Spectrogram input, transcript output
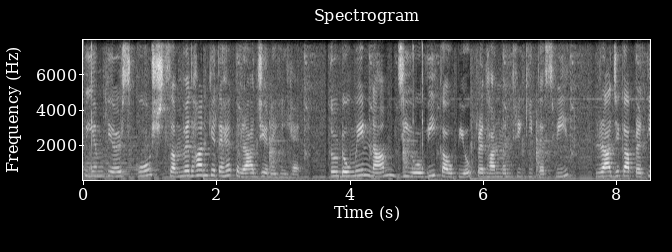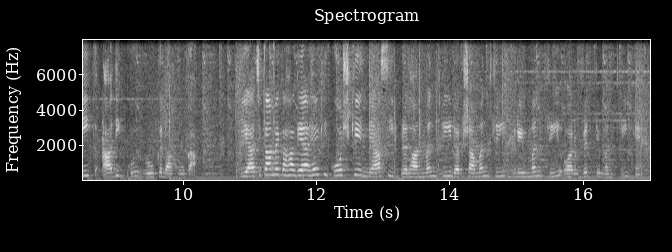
पीएम केयर्स कोष संविधान के तहत राज्य नहीं है। तो डोमेन नाम जीओवी का उपयोग प्रधानमंत्री की तस्वीर राज्य का प्रतीक आदि को रोकना होगा। याचिका में कहा गया है कि कोष के न्यासी, प्रधानमंत्री रक्षा मंत्री गृह मंत्री और वित्त मंत्री हैं।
